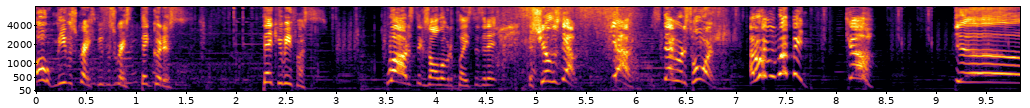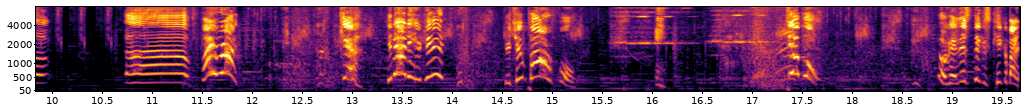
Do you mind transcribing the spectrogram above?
Oh, Mipha's Grace. Mipha's Grace. Thank goodness. Thank you, Mifas. Wow, this thing's all over the place, isn't it? The shield is down. Yeah, stab with his horn. I don't have a weapon. Gah. Uh, uh, fire rod. Gah. Get out of here, dude. You're too powerful. Double. Okay, this thing is kicking my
